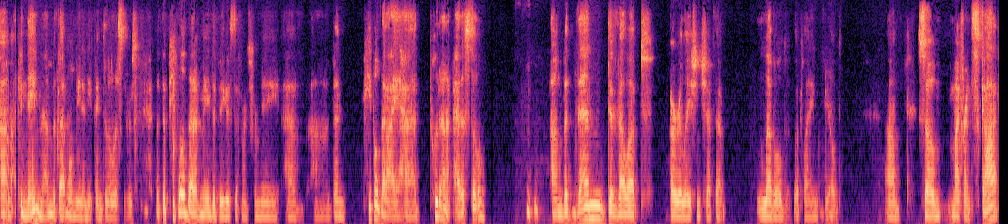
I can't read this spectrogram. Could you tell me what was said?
um, I can name them, but that won't mean anything to the listeners. But the people that have made the biggest difference for me have uh, been people that I had put on a pedestal, um, but then developed a relationship that leveled the playing field. Um, so my friend Scott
